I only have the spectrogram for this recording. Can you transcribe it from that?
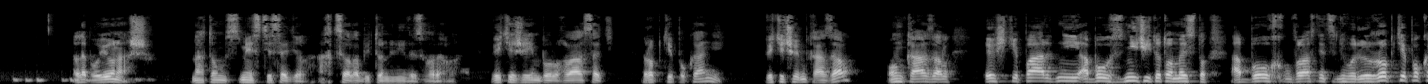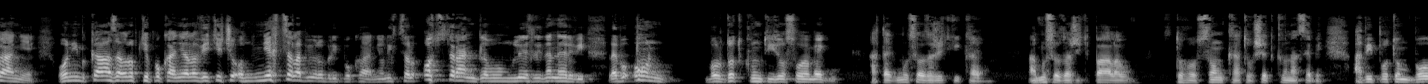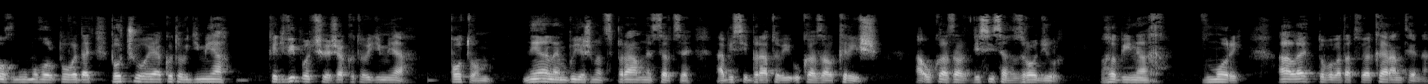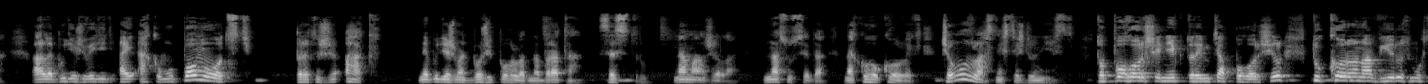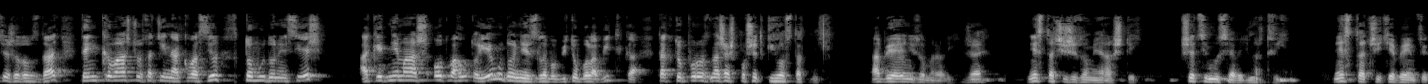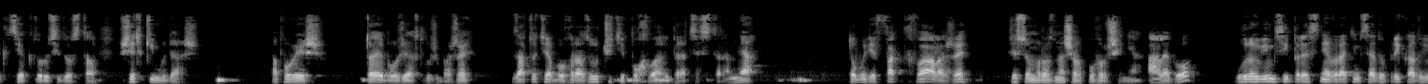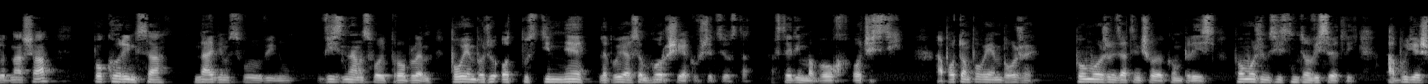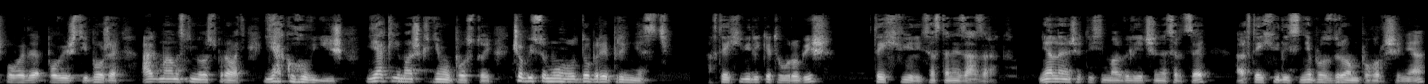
Lebo Jonáš na tom mieste sedel a chcel, aby to Ninive zhorelo. Viete, že im bolo hlásať, robte pokánie? Viete, čo im kázal? On kázal ešte pár dní a Boh zničí toto mesto. A Boh vlastne cez hovoril, robte pokánie. On im kázal, robte pokánie, ale viete čo, on nechcel, aby urobili pokánie. On ich chcel odstrániť, lebo mu liezli na nervy, lebo on bol dotknutý zo svojom egu. A tak musel zažiť kikajú. A musel zažiť pálavu z toho slnka, to všetko na sebe. Aby potom Boh mu mohol povedať, počúvaj, ako to vidím ja. Keď vypočuješ, ako to vidím ja, potom nielen budeš mať správne srdce, aby si bratovi ukázal kríž a ukázal, kde si sa zrodil, v hlbinách, v mori. Ale to bola tá tvoja karanténa. Ale budeš vedieť aj, ako mu pomôcť. Pretože ak nebudeš mať Boží pohľad na brata, sestru, na manžela, na suseda, na kohokoľvek, čo mu vlastne chceš doniesť? To pohoršenie, ktorým ťa pohoršil, tu koronavírus mu chceš rozdať, ten kvás, čo sa ti nakvasil, tomu donesieš a keď nemáš odvahu to jemu doniesť, lebo by to bola bitka, tak to poroznášaš po všetkých ostatných, aby aj oni zomreli, že? Nestačí, že zomieraš ty. Všetci musia byť mŕtvi. Nestačí tebe infekcia, ktorú si dostal. Všetky mu dáš. A povieš, to je Božia služba, že? Za to ťa Boh raz určite pochváli, brat, sestra, mňa. To bude fakt chvála, že? Že som roznašal pohoršenia. Alebo urobím si presne, vrátim sa do príkladu Jodnaša, pokorím sa, nájdem svoju vinu, vyznám svoj problém, poviem Božu, odpustím mne, lebo ja som horší ako všetci ostatní. A vtedy ma Boh očistí. A potom poviem Bože, pomôžem za tým človekom prísť, pomôžem si s ním to vysvetliť a budeš poveda- povieš si, Bože, ak mám s ním rozprávať, ako ho vidíš, jaký máš k nemu postoj, čo by som mohol dobre priniesť. A v tej chvíli, keď to urobíš, v tej chvíli sa stane zázrak. Nielen, že ty si mal vyliečené srdce, ale v tej chvíli si nebol zdrojom pohoršenia,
